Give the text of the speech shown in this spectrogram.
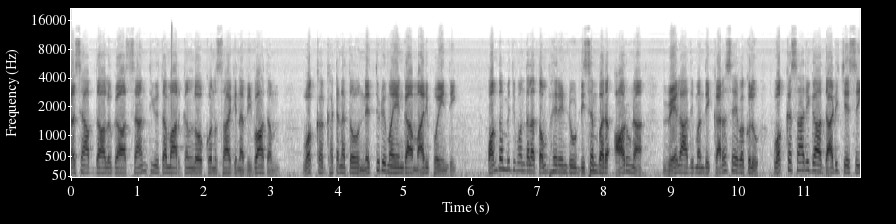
దశాబ్దాలుగా శాంతియుత మార్గంలో కొనసాగిన వివాదం ఒక్క ఘటనతో నెత్తుడిమయంగా మారిపోయింది. పంతొమ్మిది వందల తొంభై రెండు డిసెంబర్ ఆరున వేలాది మంది కరసేవకులు ఒక్కసారిగా దాడి చేసి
